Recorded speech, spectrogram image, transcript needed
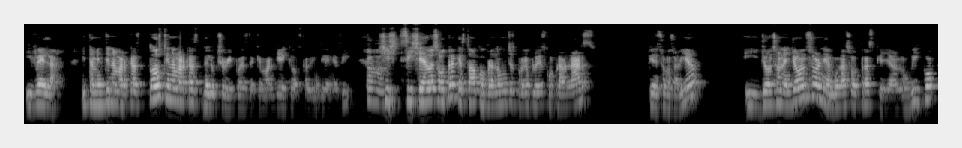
y Vela. Y también tiene marcas, todos tienen marcas de luxury, pues, de que Marc Jacobs, Calvin Klein y así. Ajá. Shish- Shiseido es otra que he estado comprando muchos, por ejemplo, ellos compraron Nars, que eso no sabía, y Johnson Johnson y algunas otras que ya no ubico,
